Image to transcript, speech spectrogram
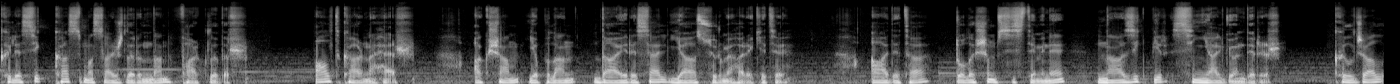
klasik kas masajlarından farklıdır. Alt karna her akşam yapılan dairesel yağ sürme hareketi adeta dolaşım sistemine nazik bir sinyal gönderir. Kılcal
